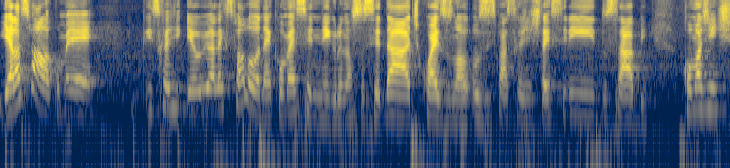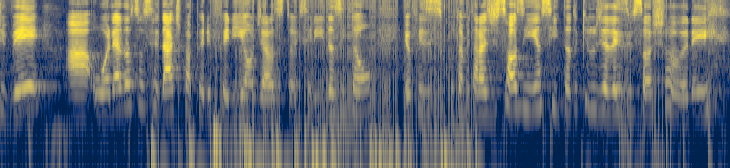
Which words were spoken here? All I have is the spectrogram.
E elas falam como é. Isso que gente- eu e o Alex falou, né? Como é ser negro na sociedade, quais os, os espaços que a gente está inserido, sabe? Como a gente vê a- o olhar da sociedade para a periferia onde elas estão inseridas. Então, eu fiz esse curta-metragem sozinha, assim, tanto que no dia da exibição eu chorei.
